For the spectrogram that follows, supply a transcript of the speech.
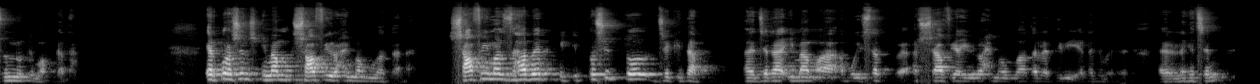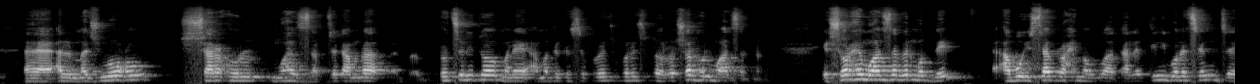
সুন্নতে মক্কাদা এরপর আসেন ইমাম শাফি রহিমাহুল্লাহ তাআলা। শাফি মাজহাবের একটি প্রসিদ্ধ যে কিতাব যেটা ইমাম আবু ইসাক শাফিআই রহিমাহুল্লাহ তাআলা তিনি এটাকে লিখেছেন আল মাজমুউ শারহুল মুহাজ্জাব, যেটা আমরা প্রচলিত মানে আমাদের কাছে পরিচিত হলো শরহুল মুহাজ্জাব নামে। এই শরহে মুহাজ্জাবের মধ্যে আবু ইসাক রহিমাহুল্লাহ তাআলা তিনি বলেছেন যে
